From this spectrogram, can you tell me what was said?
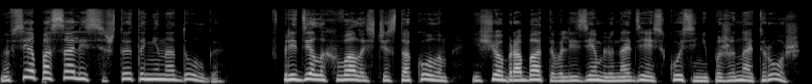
но все опасались, что это ненадолго. В пределах вала с чистоколом еще обрабатывали землю, надеясь к осени пожинать рожь.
